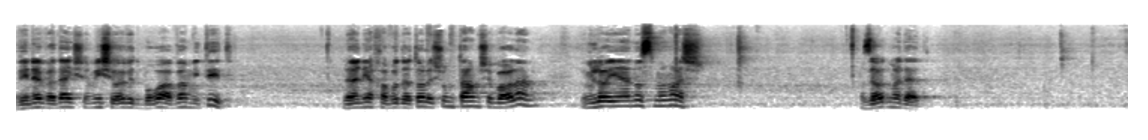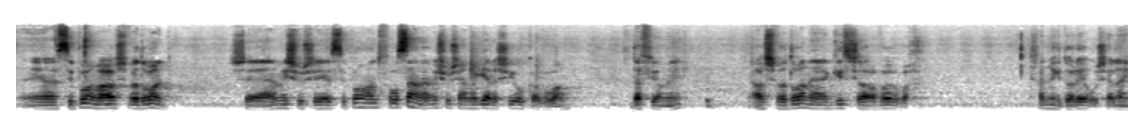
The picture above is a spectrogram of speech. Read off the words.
והנה ודאי שמי שאוהב את בוראו אהבה אמיתית, לא יניח עבודתו לשום טעם שבעולם, אם לא יהיה אנוס ממש. זה עוד מדד. היה סיפור עם הרב שבדרון, שהיה מישהו, סיפור מאוד מפורסם, היה מישהו שהיה מגיע לשיעור קבוע, דף יומי. הרב שבדרון היה גיס של הרב אורבך, אחד מגדולי ירושלים.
